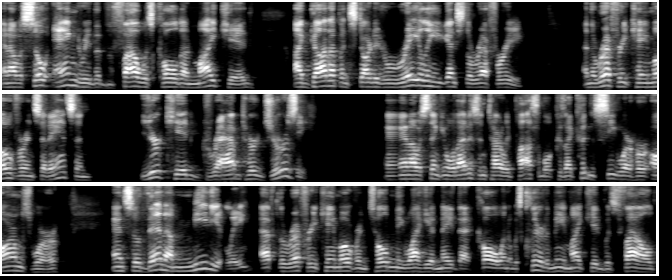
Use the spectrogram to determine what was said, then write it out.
And I was so angry that the foul was called on my kid. I got up and started railing against the referee. And the referee came over and said, Anson, your kid grabbed her jersey. And I was thinking, well, that is entirely possible because I couldn't see where her arms were. And so then immediately after the referee came over and told me why he had made that call, when it was clear to me my kid was fouled,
